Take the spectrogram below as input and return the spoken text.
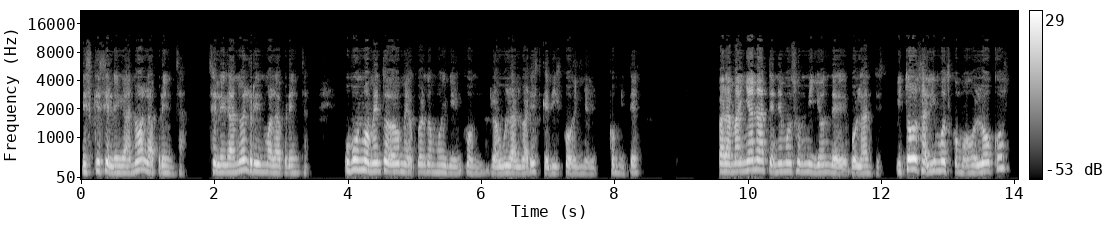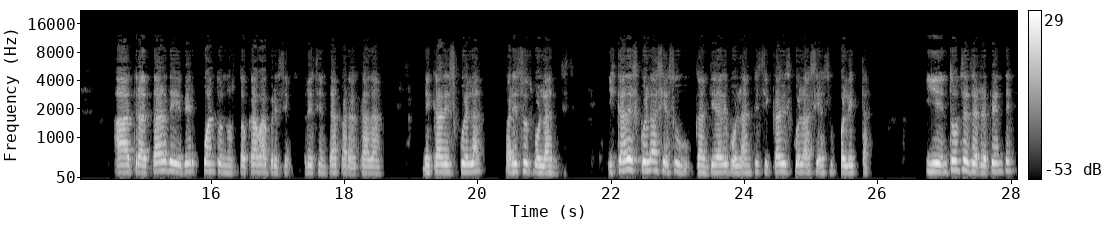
es que se le ganó a la prensa, se le ganó el ritmo a la prensa. Hubo un momento, me acuerdo muy bien, con Raúl Álvarez que dijo en el comité, para mañana tenemos un millón de volantes y todos salimos como locos a tratar de ver cuánto nos tocaba presentar para cada, de cada escuela para esos volantes. Y cada escuela hacía su cantidad de volantes y cada escuela hacía su colecta. Y entonces de repente,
